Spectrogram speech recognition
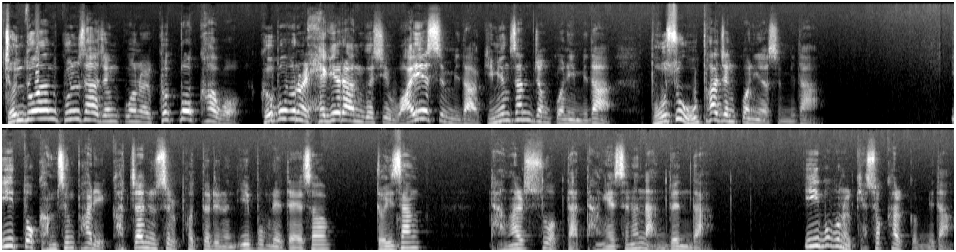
전두환 군사 정권을 극복하고 그 부분을 해결한 것이 YS입니다. 김영삼 정권입니다. 보수 우파 정권이었습니다. 이 또 감성팔이 가짜 뉴스를 퍼뜨리는 이 부분에 대해서 더 이상 당할 수 없다. 당해서는 안 된다. 이 부분을 계속할 겁니다.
